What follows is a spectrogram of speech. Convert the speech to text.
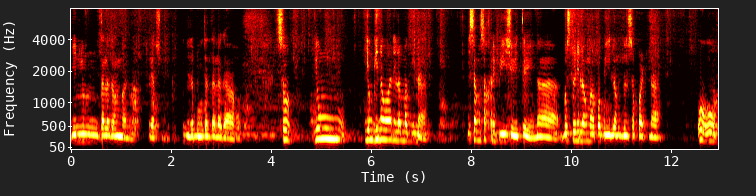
Yun yung talagang ano, reaction ko. Kinilabutan talaga ako. So, yung yung ginawa nila mag-ina, isang sakripisyo ito eh, na gusto nilang mapabilang dun sa part na, oo,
